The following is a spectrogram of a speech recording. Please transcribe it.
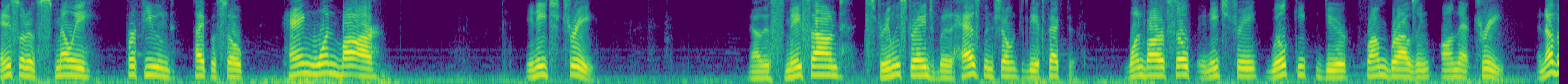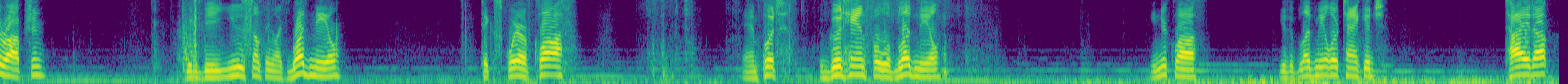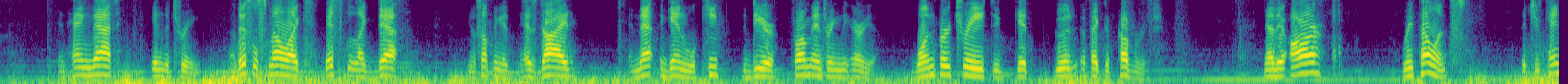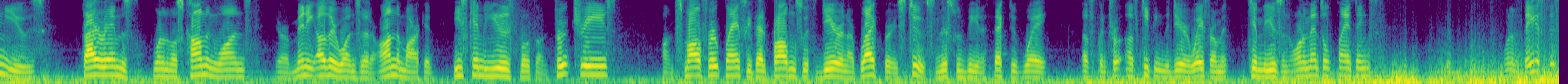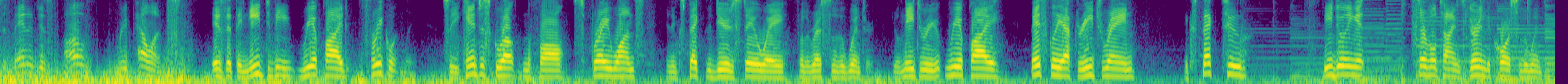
any sort of smelly, perfumed type of soap. Hang one bar in each tree. Now this may sound extremely strange, but it has been shown to be effective. One bar of soap in each tree will keep the deer from browsing on that tree. Another option would be use something like blood meal. Take a square of cloth and put a good handful of blood meal in your cloth, either blood meal or tankage. Tie it up and hang that in the tree. Now this will smell like, basically like death, you know, something that has died, and that again will keep the deer from entering the area. One per tree to get good effective coverage. Now there are repellents that you can use. Thiram is one of the most common ones. There are many other ones that are on the market. These can be used both on fruit trees, on small fruit plants. We've had problems with deer in our blackberries too, so this would be an effective way of, control, of keeping the deer away from it. it can be used in ornamental plantings. One of the biggest disadvantages of repellents is that they need to be reapplied frequently. So you can't just go out in the fall, spray once, and expect the deer to stay away for the rest of the winter. You'll need to re reapply basically after each rain. Expect to be doing it several times during the course of the winter.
